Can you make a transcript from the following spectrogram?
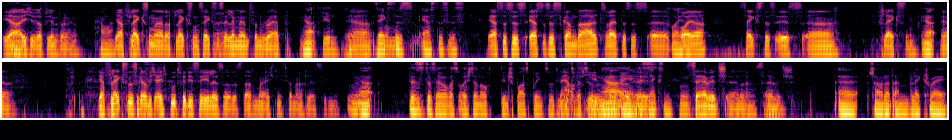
Ja, ich auf jeden Fall. Ja, Hammer. ja Flexen, Alter. Flexen, sechstes Element von Rap. Ja. Auf jeden. Ja, man Sechstes, muss- erstes ist Erstes ist, erstes ist Skandal, zweites ist äh, Feuer. Feuer. sechstes ist äh, Flexen. ja. Ja. Ja, Flexen ist, glaube ich, echt gut für die Seele, so. Das darf man echt nicht vernachlässigen. Ja, Das ist das einfach, was euch dann auch den Spaß bringt, so die Ja, Motivation. ja, Fall, ey, ey. das Flexen. Hm. Savage, Alter. Savage. Äh, Shoutout an Black Ray,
